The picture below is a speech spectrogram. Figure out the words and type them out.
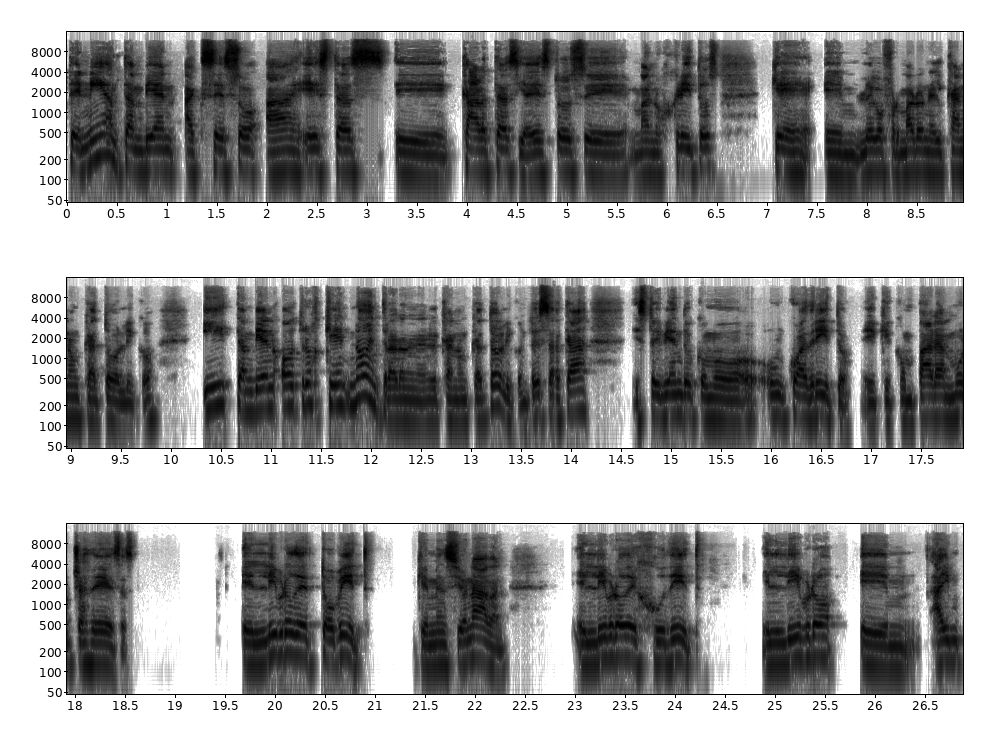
tenían también acceso a estas eh, cartas y a estos eh, manuscritos que em, luego formaron el canon católico y también otros que no entraron en el canon católico. Entonces acá estoy viendo como un cuadrito eh, que compara muchas de esas. El libro de Tobit que mencionaban, el libro de Judith, el libro, em, hay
